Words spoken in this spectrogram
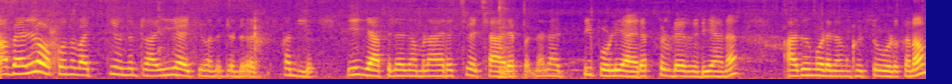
ആ വെള്ളമൊക്കെ ഒന്ന് വറ്റി ഒന്ന് ഡ്രൈ ആക്കി വന്നിട്ടുണ്ട്. കണ്ടില്ലേ? ഈ ഗ്യാപ്പിൽ നമ്മൾ അരച്ച് വെച്ച അരപ്പ് നല്ല അടിപൊളി അരപ്പ് ഇവിടെ റെഡിയാണ് അതും കൂടെ നമുക്ക് ഇട്ട് കൊടുക്കണം.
